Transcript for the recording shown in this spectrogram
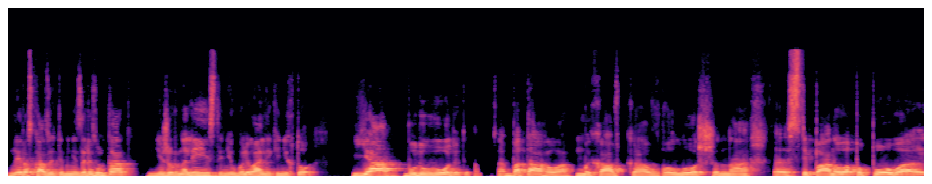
Не розказуйте мені за результат, ні журналісти, ні вболівальники, ніхто. Я буду вводити там Батагова, Михавка, Волошина, е, Степанова, Попова.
